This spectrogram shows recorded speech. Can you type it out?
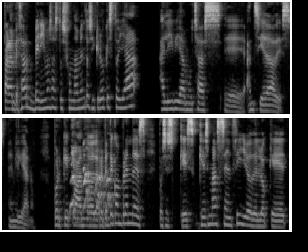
para empezar, venimos a estos fundamentos y creo que esto ya alivia muchas ansiedades, Emiliano porque cuando de repente comprendes pues es, que, es, que es más sencillo de lo que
